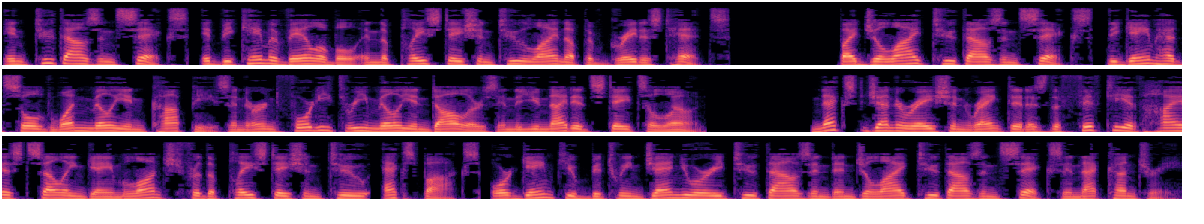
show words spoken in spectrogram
In 2006, it became available in the PlayStation 2 lineup of greatest hits. By July 2006, the game had sold 1 million copies and earned $43 million in the United States alone. Next Generation ranked it as the 50th highest-selling game launched for the PlayStation 2, Xbox, or GameCube between January 2000 and July 2006 in that country.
